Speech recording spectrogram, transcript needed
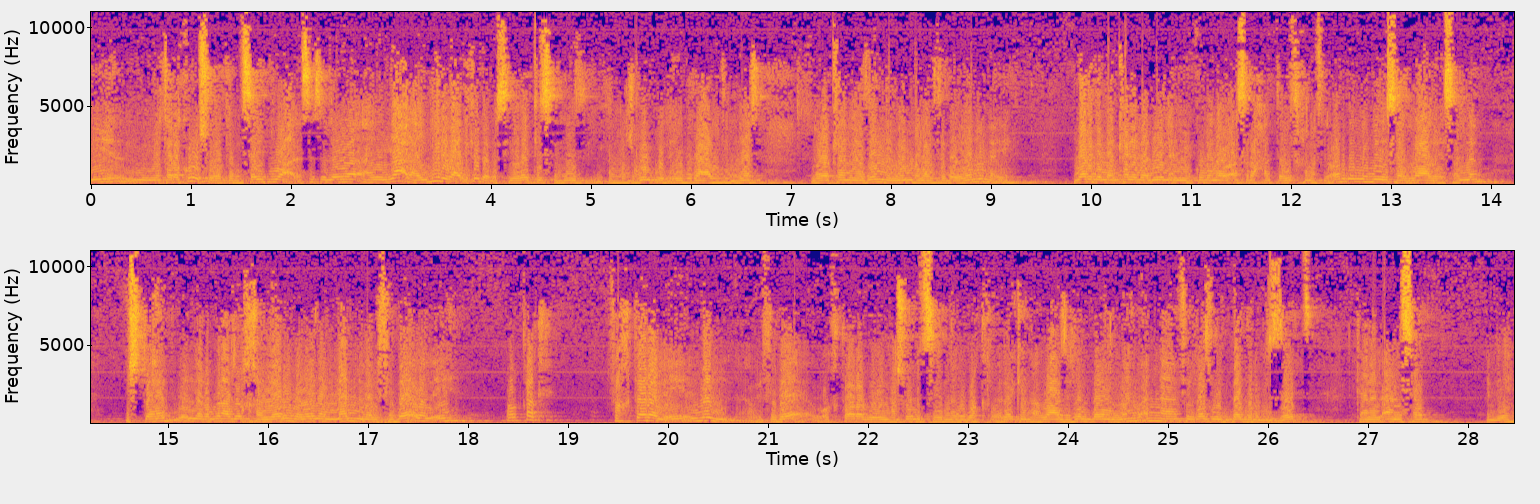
إيه ما تركوش هو كان سايبه على أساس اللي هو هيرجع له هيجي له بعد كده بس يركز في الناس كان مشغول بالإيه؟ بدعوة الناس. اللي هو كان يظن إن هم لو تبينوا لا إيه؟ برضه ما كان نبيا أن يكون له أسرى حتى يثخن في الأرض. النبي صلى الله عليه وسلم اجتهد بأن ربنا عز وجل خيره بين المن والفداء والإيه؟ والقتل. فاختار الايه المن أو الفداء واختار بمشورة سيدنا أبو بكر. ولكن الله عز وجل بين له أن في غزوة بدر بالذات كان الانسب الإيه؟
